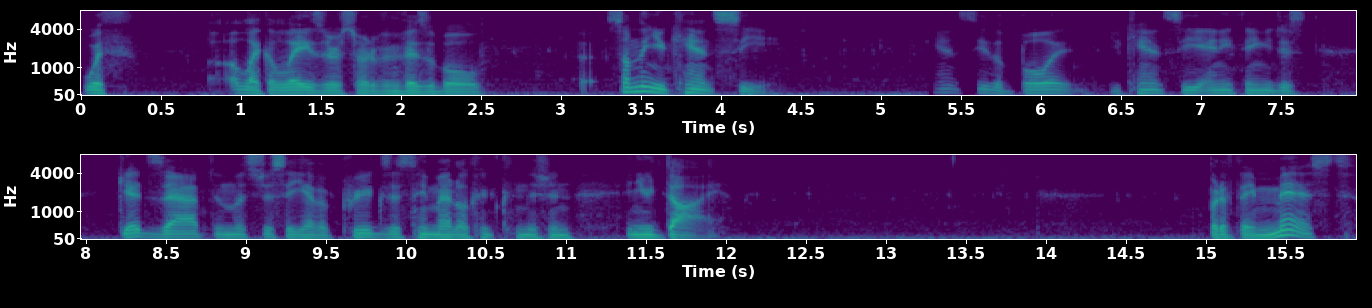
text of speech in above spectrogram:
with uh, like a laser sort of invisible uh, something you can't see. You can't see the bullet, you can't see anything, you just get zapped, and let's just say you have a pre existing medical condition and you die. But if they missed,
